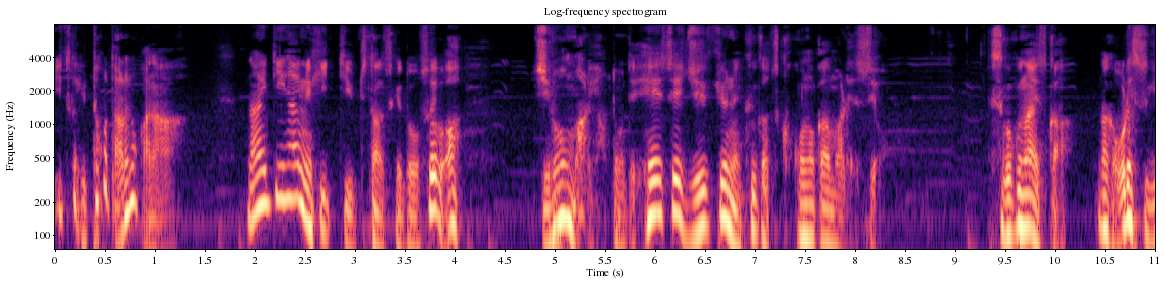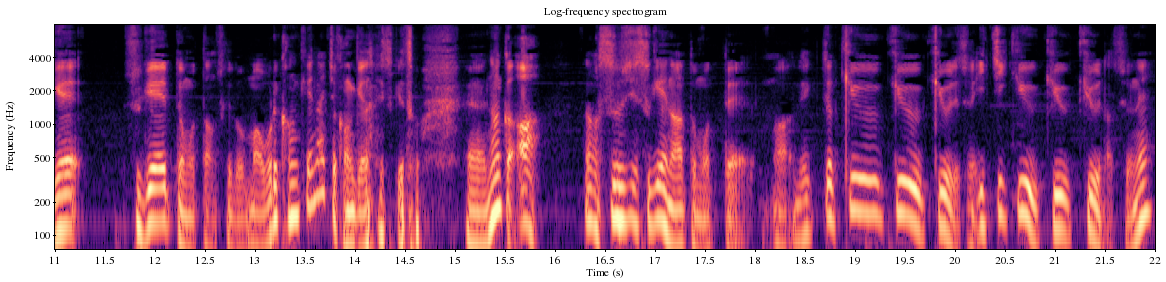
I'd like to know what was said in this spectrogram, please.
いつか言ったことあるのかな？ナインティナインの日って言ってたんですけど、そういえば、あ、次郎丸やんと思って、平成19年9月9日生まれですよ。すごくないですか？なんか俺すげえ、すげえって思ったんですけど、まあ俺関係ないっちゃ関係ないですけど、えーなんか、あ、なんか数字すげえなと思って、まあ、で、999ですね。1999なんですよね。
